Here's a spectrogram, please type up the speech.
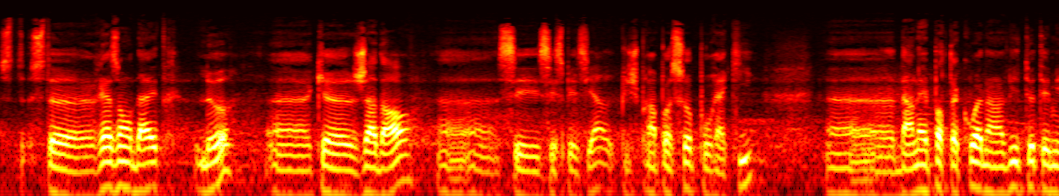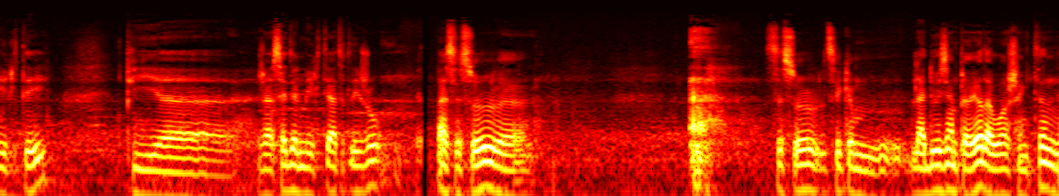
cette, raison d'être là que j'adore. c'est spécial. Puis je prends pas ça pour acquis. dans n'importe quoi dans la vie, tout est mérité. Puis j'essaie de le mériter à tous les jours. Ben, c'est sûr. c'est sûr. C'est comme la deuxième période à Washington,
